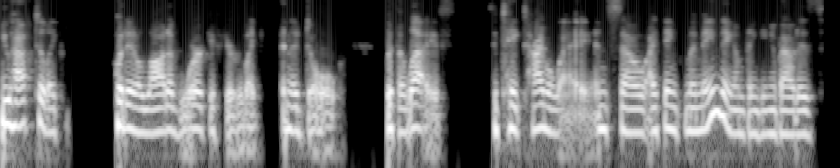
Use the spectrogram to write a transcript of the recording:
you have to like put in a lot of work if you're like an adult with a life to take time away. And so i think my main thing i'm thinking about is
